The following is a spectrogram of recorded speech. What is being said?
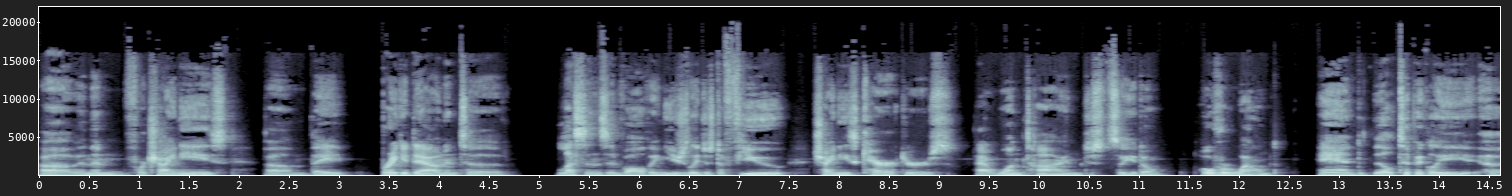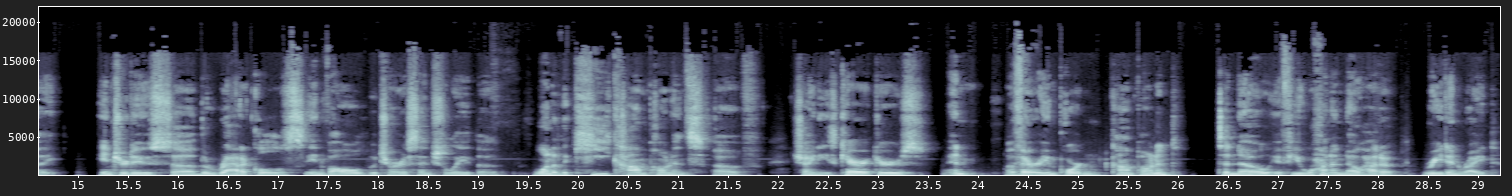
Uh, and then for Chinese, um, they break it down into lessons involving usually just a few Chinese characters at one time, just so you don't overwhelmed. And they'll typically uh, introduce uh, the radicals involved, which are essentially the one of the key components of Chinese characters and a very important component to know if you want to know how to read and write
